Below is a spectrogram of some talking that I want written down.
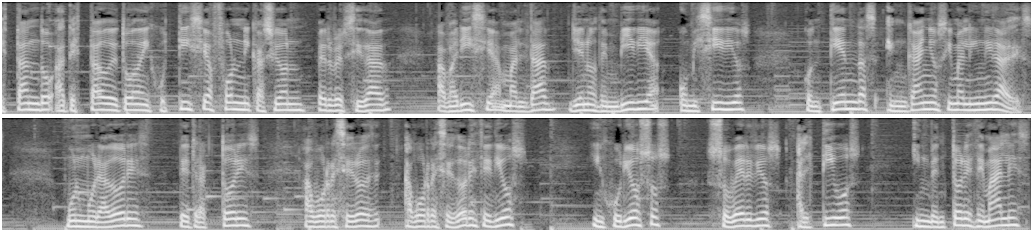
estando atestado de toda injusticia, fornicación, perversidad, avaricia, maldad, llenos de envidia, homicidios, contiendas, engaños y malignidades, murmuradores, detractores, aborrecedores, aborrecedores de Dios, injuriosos, soberbios, altivos, inventores de males,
